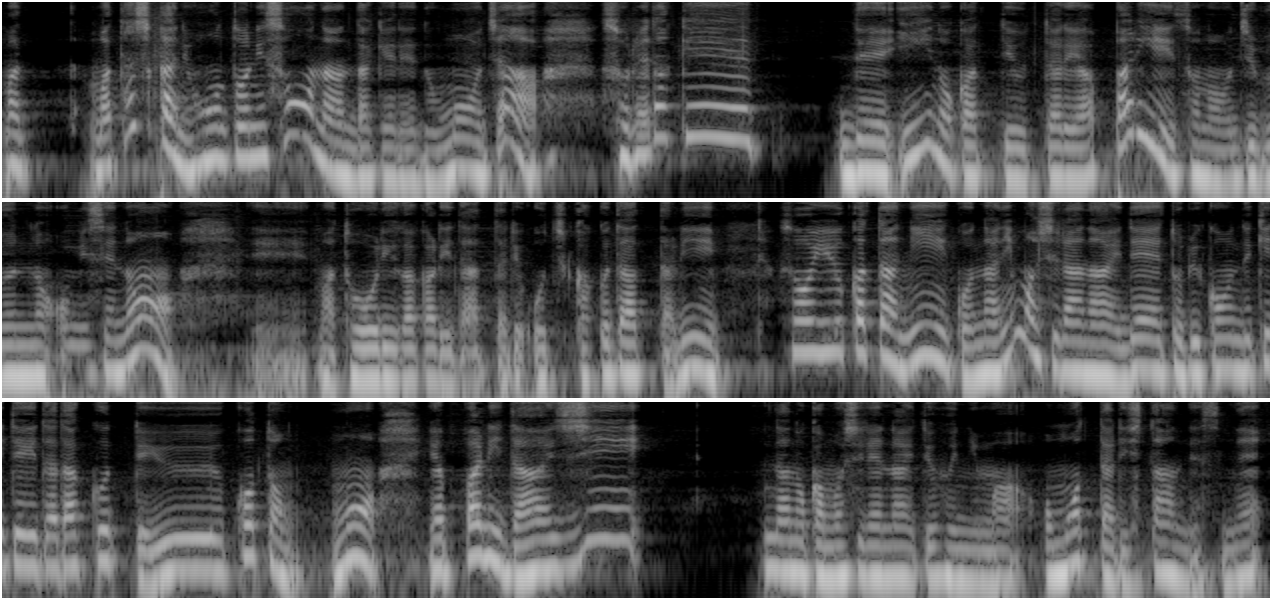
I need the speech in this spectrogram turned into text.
まあまあ確かに本当にそうなんだけれども、じゃあ、それだけでいいのかって言ったら、やっぱりその自分のお店の、えー、まあ通りがかりだったり、お近くだったり、そういう方にこう何も知らないで飛び込んできていただくっていうことも、やっぱり大事なのかもしれないというふうにまあ思ったりしたんですね。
